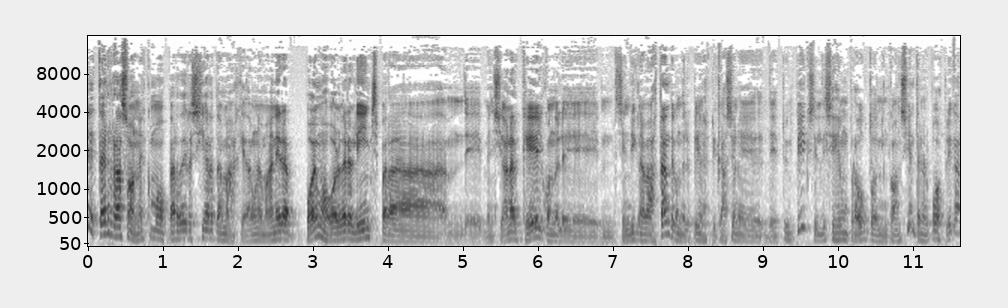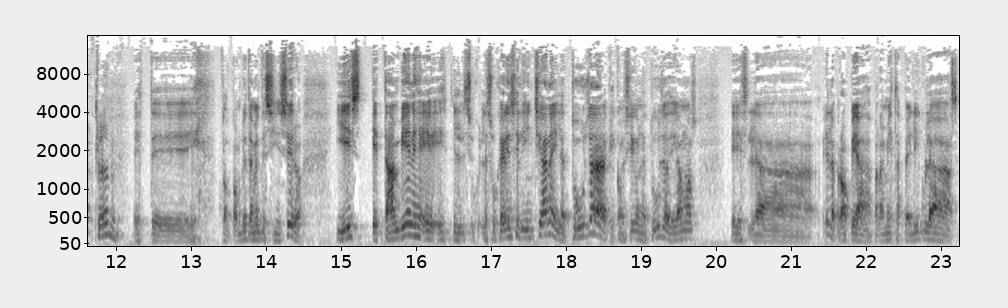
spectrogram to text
Eh, tenés razón, es como perder cierta magia. De alguna manera, podemos volver a Lynch para eh, mencionar que él, cuando le mm, se indigna bastante, cuando le piden explicaciones de, de Twin Peaks, él dice es un producto de mi inconsciente, no lo puedo explicar. Claro. Este, completamente sincero. Y es eh, también es, eh, el su- la sugerencia lynchiana y la tuya, que consiguen la tuya, digamos, es la, es la propia, para mí estas películas,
